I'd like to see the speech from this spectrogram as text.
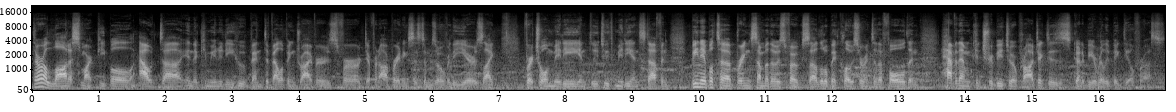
there are a lot of smart people out uh, in the community who've been developing drivers for different operating systems over the years, like virtual MIDI and Bluetooth MIDI and stuff. And being able to bring some of those folks a little bit closer into the fold and have them contribute to a project is going to be a really big deal for us.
